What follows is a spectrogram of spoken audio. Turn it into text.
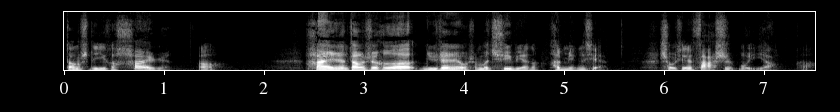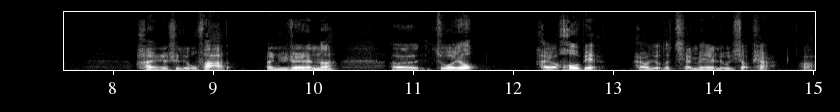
当时的一个汉人啊。汉人当时和女真人有什么区别呢？很明显，首先发饰不一样啊，汉人是留发的，而女真人呢。呃，左右还有后边，还有有的前面也留一小片啊，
